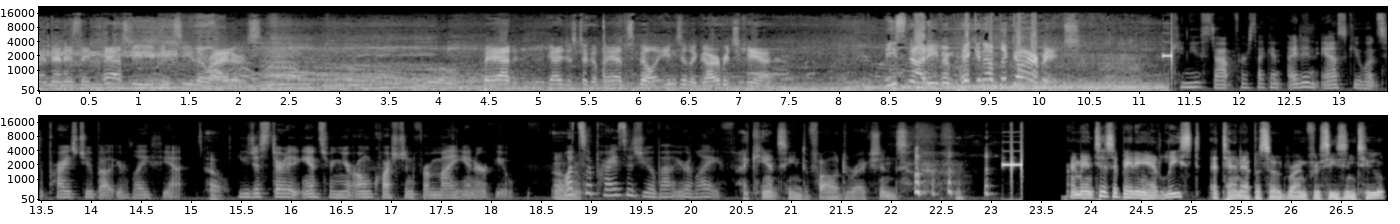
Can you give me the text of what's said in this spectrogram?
And then as they pass you, you can see the riders. Ooh, bad. The guy just took a bad spill into the garbage can. He's not even picking up the garbage. Stop for a second? I didn't ask you what surprised you about your life yet. Oh, You just started answering your own question from my interview. Oh. What surprises you about your life? I can't seem to follow directions. I'm anticipating at least a 10 episode run for season 2,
